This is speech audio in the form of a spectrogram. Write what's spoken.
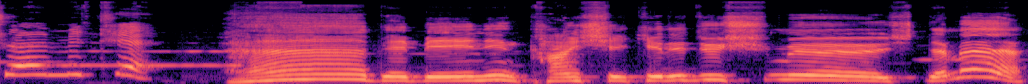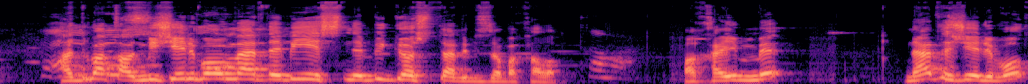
Şömiti. He bebeğinin kan şekeri düşmüş değil mi? Hadi bakalım bir jelibon ver de bir yesin de bir göster bize bakalım. Tamam. Bakayım bir. Nerede jelibon?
